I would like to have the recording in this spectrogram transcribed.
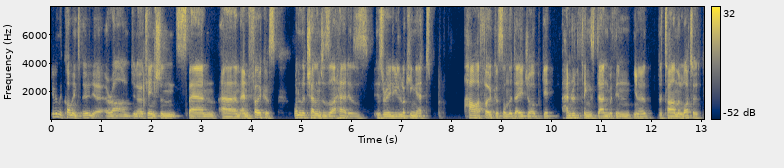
given the comment earlier around you know attention span um, and focus, one of the challenges I had is is really looking at how I focus on the day job, get hundred things done within you know the time allotted,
